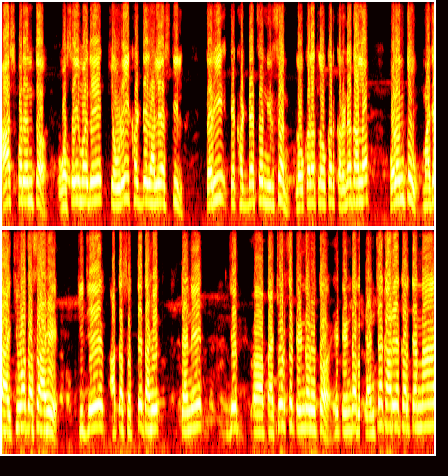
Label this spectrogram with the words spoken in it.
आजपर्यंत वसईमध्ये केवढेही खड्डे झाले असतील तरी त्या खड्ड्याचं निरसन लवकरात लवकर करण्यात आलं. परंतु माझ्या ऐकिवात असं आहे की जे आता सत्तेत आहेत त्याने जे पॅचवर्कचं टेंडर होतं. हे टेंडर त्यांच्या कार्यकर्त्यांना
